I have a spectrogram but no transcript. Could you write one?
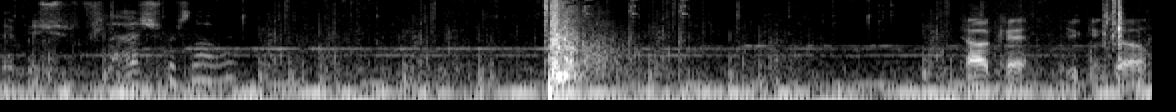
Maybe we should flash or something? okay, you can go.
